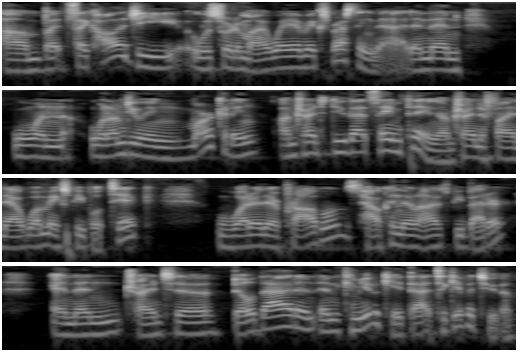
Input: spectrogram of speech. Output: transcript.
Um, but psychology was sort of my way of expressing that. And then when when I'm doing marketing, I'm trying to do that same thing. I'm trying to find out what makes people tick, what are their problems, how can their lives be better, and then trying to build that and, and communicate that to give it to them.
